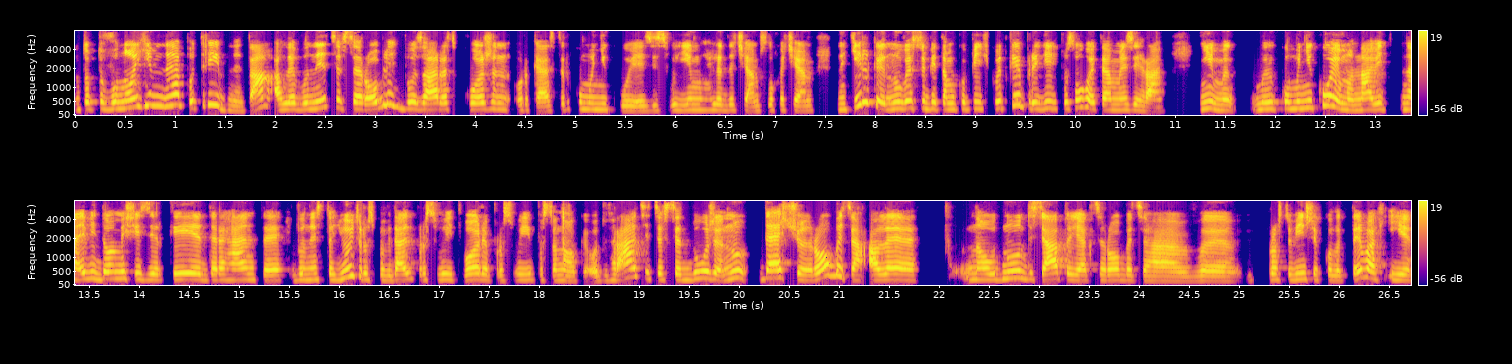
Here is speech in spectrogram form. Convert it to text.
Ну тобто воно їм не потрібне, та але вони це все роблять, бо зараз кожен оркестр комунікує зі своїм глядачем, слухачем. Не тільки ну ви собі там купіть квитки, прийдіть, послухайте, а ми зіграємо. Ні, ми, ми комунікуємо навіть найвідоміші зірки, диригенти вони стають, розповідають про свої твори, про свої постановки. От в Граці це все дуже ну дещо робиться, але на одну десяту, як це робиться в просто в інших колективах і.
